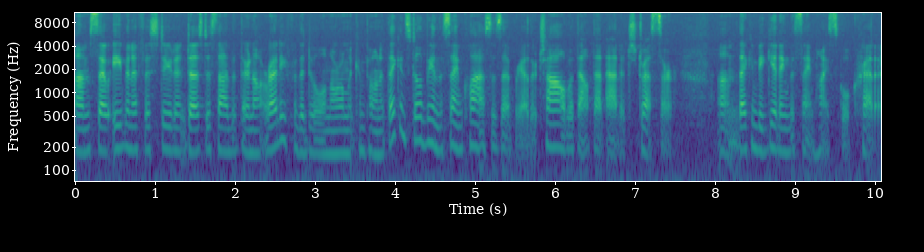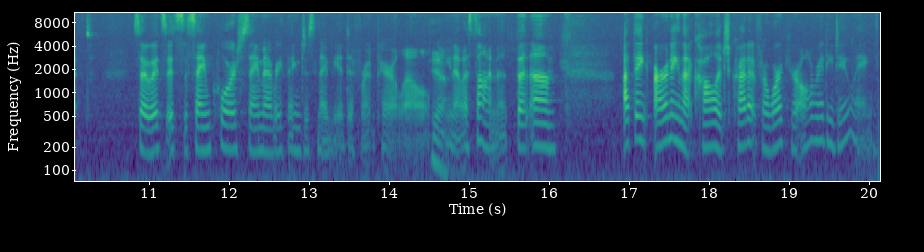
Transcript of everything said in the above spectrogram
Um, so even if a student does decide that they're not ready for the dual enrollment component, they can still be in the same class as every other child without that added stressor. Um, they can be getting the same high school credit. So it's it's the same course, same everything, just maybe a different parallel, Yeah. you know, assignment. But um, I think earning that college credit for work you're already doing.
